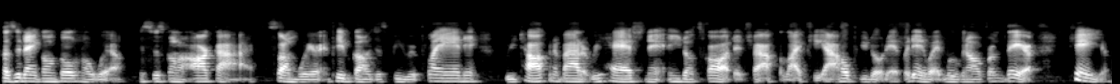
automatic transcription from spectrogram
because it ain't gonna go nowhere. It's just gonna archive somewhere, and people gonna just be replaying it, re-talking about it, rehashing it, and you don't scar that child for life. Gee, I hope you know that. But anyway, moving on from there, Kenya,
